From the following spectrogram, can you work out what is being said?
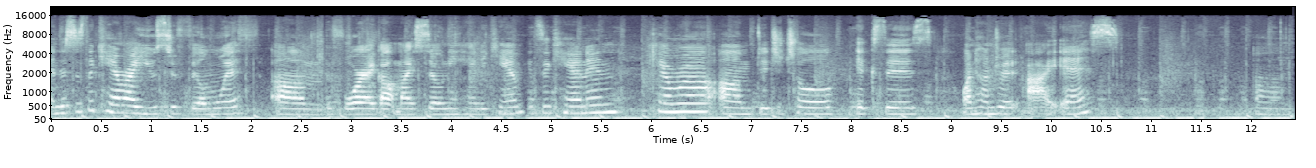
and this is the camera I used to film with um, before I got my Sony Handycam. It's a Canon camera, um, digital Ixus 100 IS. Um,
